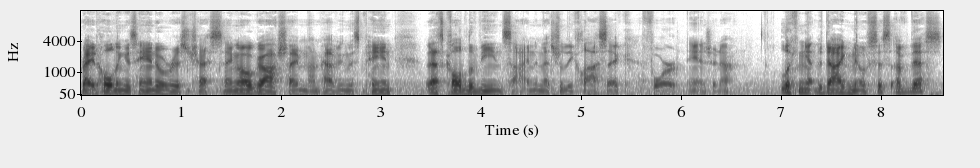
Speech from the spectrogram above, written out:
right holding his hand over his chest saying, "Oh gosh, I'm I'm having this pain." That's called Levine sign, and that's really classic for angina. Looking at the diagnosis of this,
